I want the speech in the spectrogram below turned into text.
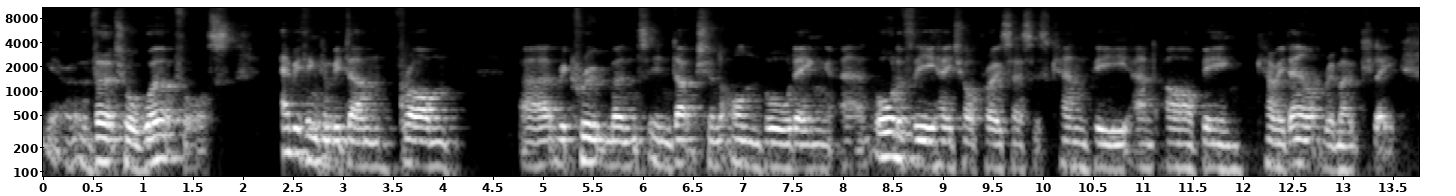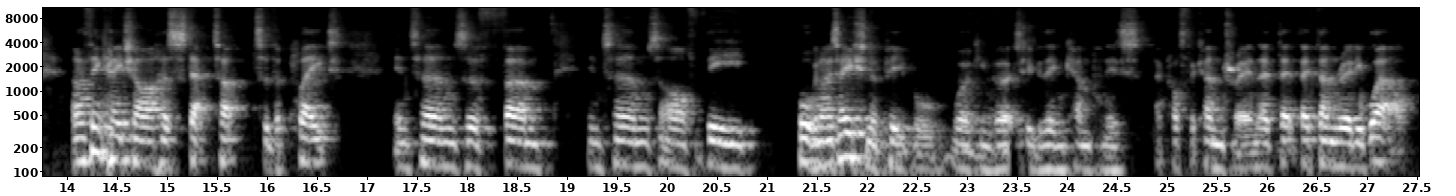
you know, a virtual workforce. Everything can be done from uh, recruitment, induction, onboarding, and all of the HR processes can be and are being carried out remotely. And I think HR has stepped up to the plate in terms of um, in terms of the organisation of people working virtually within companies across the country, and they, have done really well.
